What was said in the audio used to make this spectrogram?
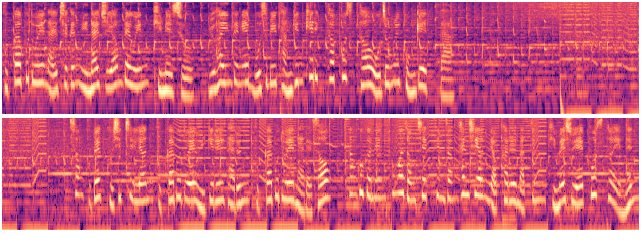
국가부도의 날 측은 이날 주연 배우인 김혜수, 유하인 등의 모습이 담긴 캐릭터 포스터 5종을 공개했다. 1997년 국가부도의 위기를 다룬 국가부도의 날에서 한국은행 통화정책팀장 한시연 역할을 맡은 김혜수의 포스터에는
